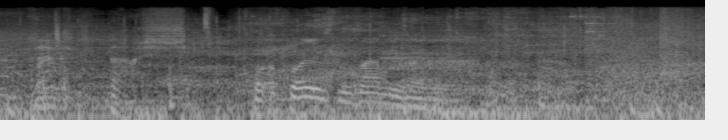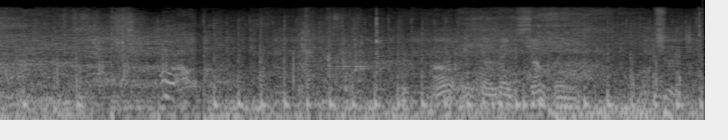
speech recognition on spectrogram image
Oh, shit. Well, of course, the zombies are here. Oh, he's gonna make something.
